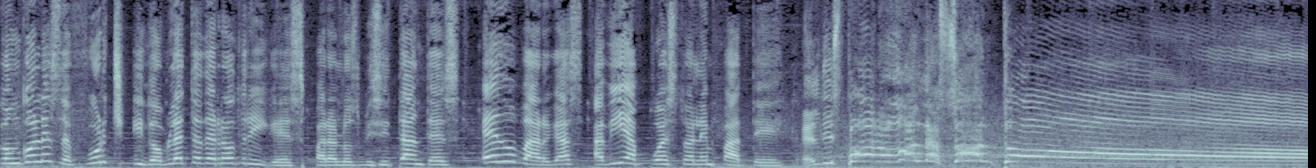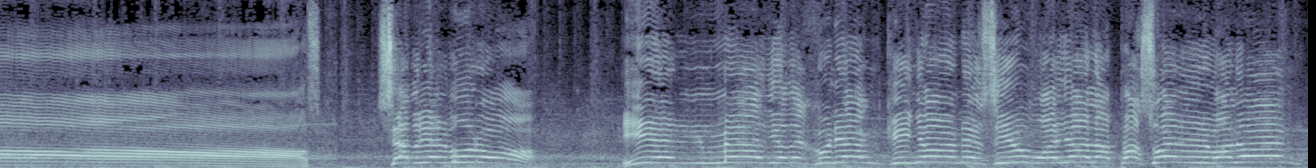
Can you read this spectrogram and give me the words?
con goles de Furch y doblete de Rodríguez. Para los visitantes, Edu Vargas había puesto el empate. ¡El disparo! ¡Gol de Santos! Se abría el muro. Y en medio Julián Quiñones y Hugo Ayala pasó el balón.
